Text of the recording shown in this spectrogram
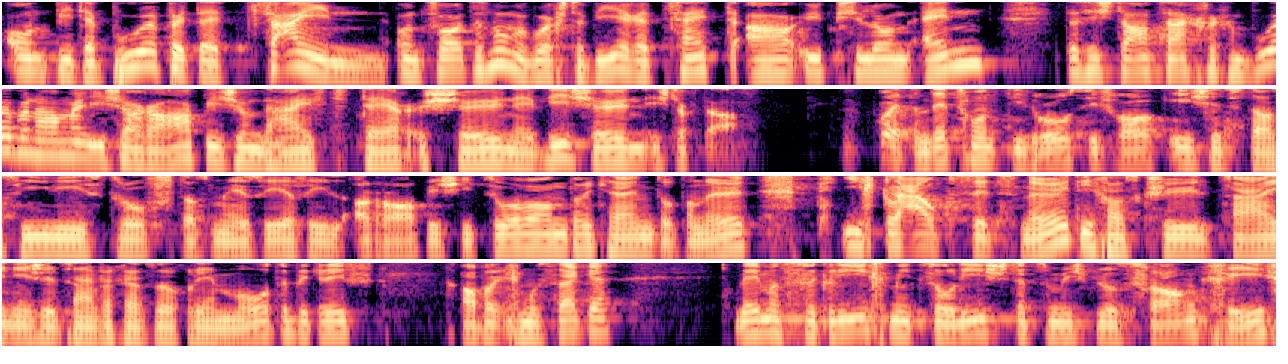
Und bei den Buben der Zain. Und zwar, das muss man buchstabieren, Z-A-Y-N. Das ist tatsächlich ein Bubenname, ist arabisch und heißt der Schöne. Wie schön ist doch das? Gut, und jetzt kommt die große Frage, ist jetzt das Hinweis darauf, dass wir sehr viel arabische Zuwanderung haben oder nicht? Ich glaube es jetzt nicht. Ich habe das Gefühl, Zayn ist jetzt einfach so ein bisschen ein Modebegriff. Aber ich muss sagen, wenn man es vergleicht mit so Listen, zum Beispiel aus Frankreich,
